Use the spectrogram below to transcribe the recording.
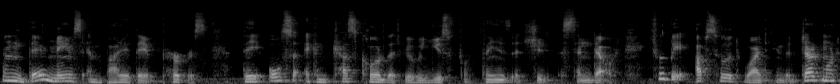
and their names embody their purpose. They also a contrast color that we will use for things that should stand out. It will be absolute white in the dark mode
